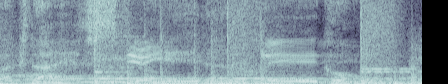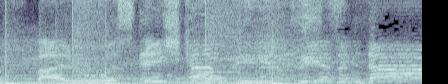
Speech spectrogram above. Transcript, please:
verkneifst dir jede Regung, weil du es nicht kapierst. Wir sind nackt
